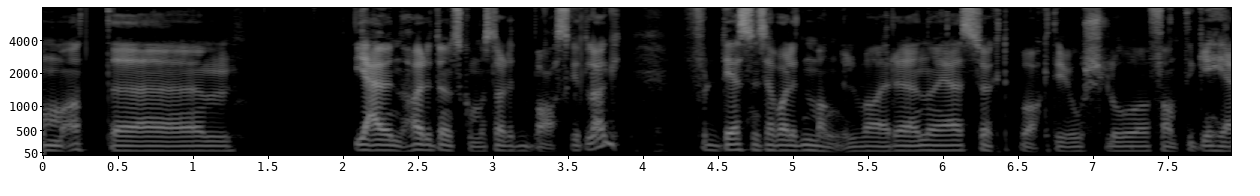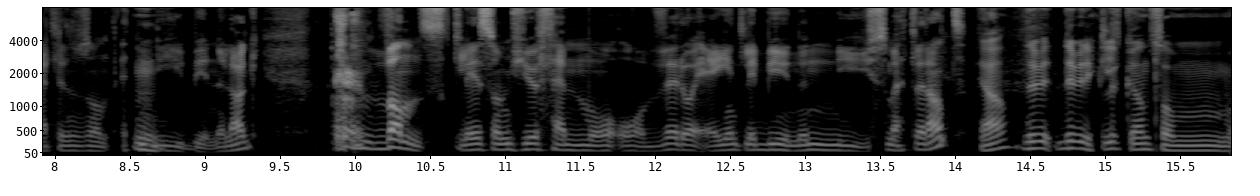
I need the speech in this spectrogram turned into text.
om at uh, jeg har et ønske om å starte et basketlag. For det syns jeg var litt mangelvare når jeg søkte på Aktiv i Oslo og fant ikke helt liksom sånn et Mm. nybegynnerlag. Vanskelig som 25 år over å egentlig begynne ny som et eller annet. Ja, det, det virker litt som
